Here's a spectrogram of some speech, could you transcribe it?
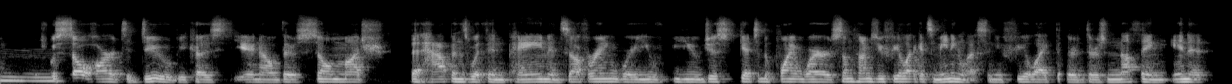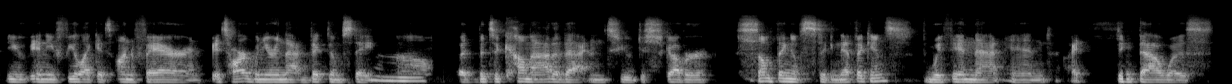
Mm. Which was so hard to do because you know there's so much that happens within pain and suffering where you you just get to the point where sometimes you feel like it's meaningless and you feel like there, there's nothing in it you and you feel like it's unfair and it's hard when you're in that victim state mm. um, but but to come out of that and to discover something of significance within that. And I think that was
